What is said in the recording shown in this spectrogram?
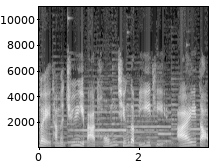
为他们掬一把同情的鼻涕，哀悼。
